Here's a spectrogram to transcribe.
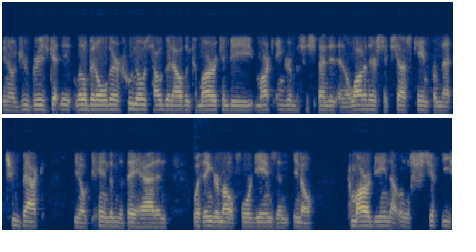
You know, Drew Brees getting a little bit older. Who knows how good Alvin Kamara can be? Mark Ingram is suspended, and a lot of their success came from that two-back, you know, tandem that they had. And with Ingram out four games, and you know, Kamara being that little shifty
